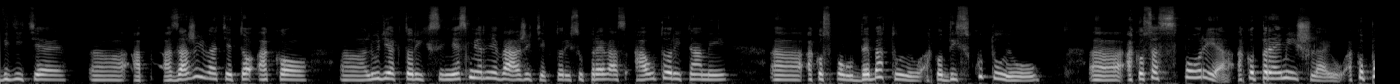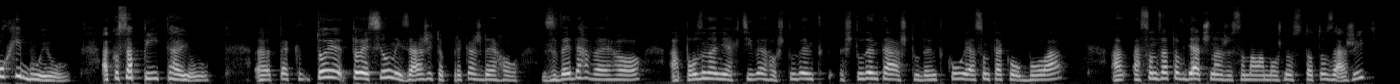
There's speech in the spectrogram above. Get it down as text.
vidíte uh, a, zažívate to ako uh, ľudia, ktorých si nesmierne vážite, ktorí sú pre vás autoritami, ako spolu debatujú, ako diskutujú, ako sa sporia, ako premýšľajú, ako pochybujú, ako sa pýtajú. Tak to je, to je silný zážitok pre každého zvedavého a poznania chtivého študent, študenta a študentku. Ja som takou bola a, a som za to vďačná, že som mala možnosť toto zažiť.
